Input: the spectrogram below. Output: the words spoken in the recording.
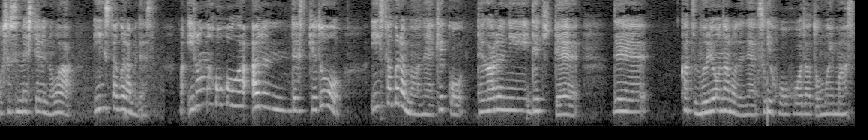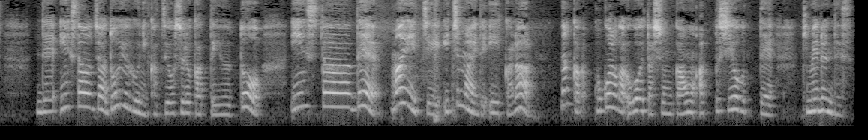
おすすめしてるのはインスタグラムです、まあ、いろんな方法があるんですけどインスタグラムはね結構手軽にできてでかつ無料なのでねすごい方法だと思います。でインスタをじゃあどういう風に活用するかっていうとインスタで毎日1枚でいいからなんか心が動いた瞬間をアップしようって決めるんです。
